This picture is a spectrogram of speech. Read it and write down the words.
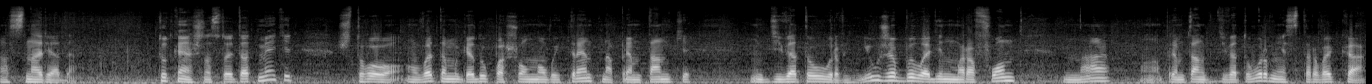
а, снаряда. Тут, конечно, стоит отметить, что в этом году пошел новый тренд на прям танки 9 уровня. И уже был один марафон на а, прям танк 9 уровня СТРВК.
